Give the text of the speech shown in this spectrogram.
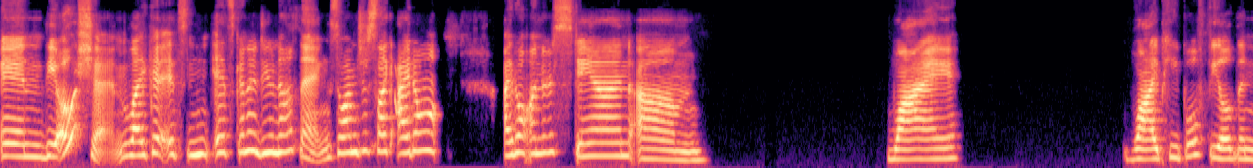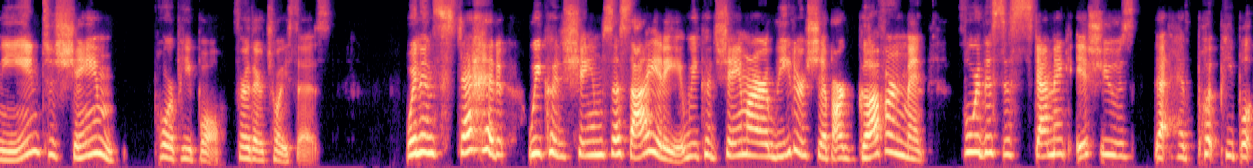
in the ocean. Like it's it's to do nothing. So i'm just like i don't i don't understand um why why people feel the need to shame poor people for their choices. When instead we could shame society. We could shame our leadership our government for the systemic issues that have put people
